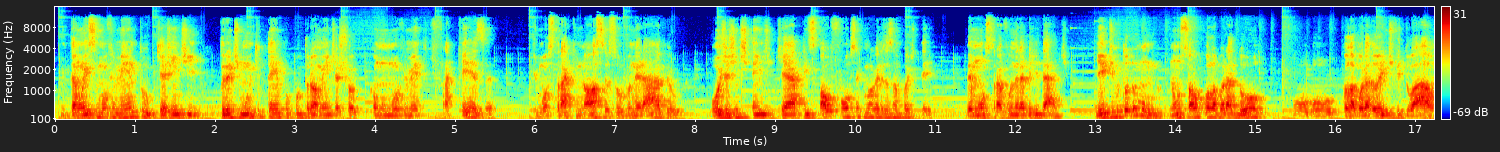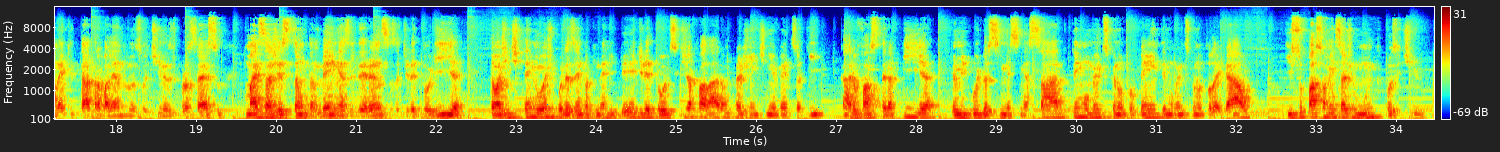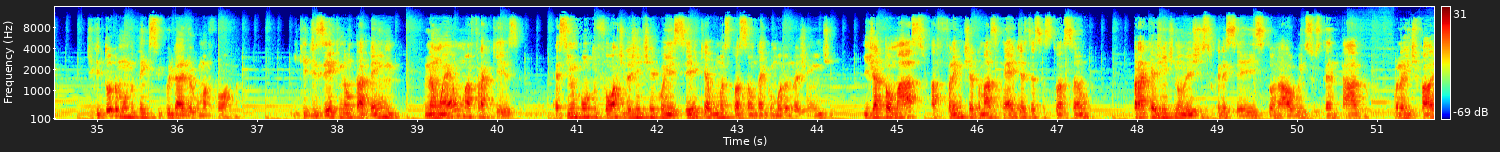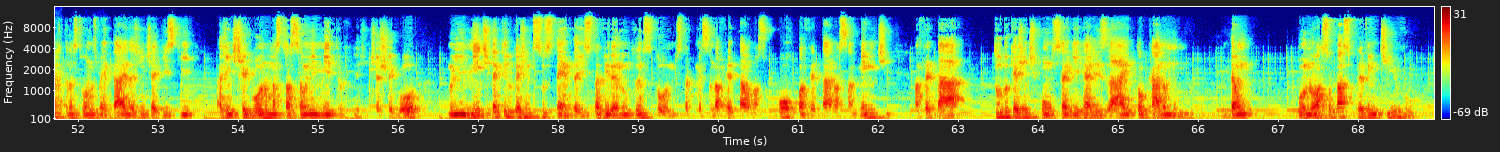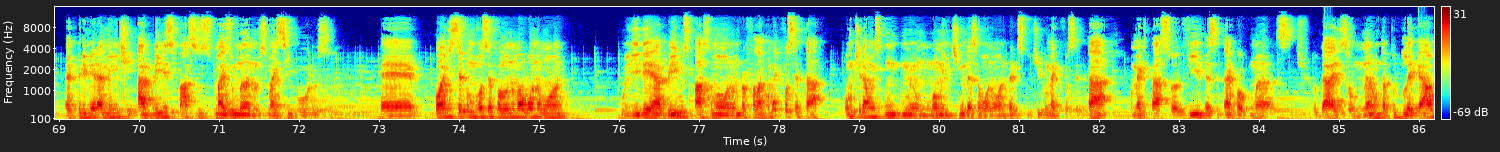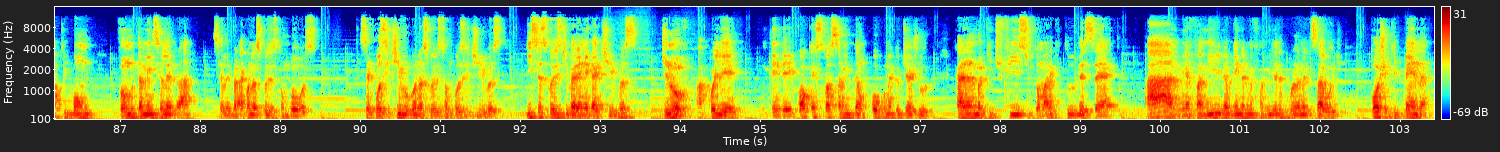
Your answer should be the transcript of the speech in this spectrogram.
Então, esse movimento que a gente, durante muito tempo, culturalmente achou como um movimento de fraqueza, de mostrar que, nossa, eu sou vulnerável, hoje a gente entende que é a principal força que uma organização pode ter, demonstrar vulnerabilidade. E aí digo todo mundo, não só o colaborador, o, o colaborador individual, né, que está trabalhando nas rotinas de processo, mas a gestão também, as lideranças, a diretoria. Então a gente tem hoje, por exemplo, aqui na RD, diretores que já falaram para a gente em eventos aqui, cara, eu faço terapia, eu me cuido assim, assim, assado, tem momentos que eu não estou bem, tem momentos que eu não estou legal. Isso passa uma mensagem muito positiva, de que todo mundo tem que se cuidar de alguma forma. que dizer que não está bem não é uma fraqueza. É sim um ponto forte da gente reconhecer que alguma situação está incomodando a gente e já tomar a frente, já tomar as rédeas dessa situação para que a gente não deixe isso crescer e se tornar algo insustentável. Quando a gente fala de transtornos mentais, a gente já diz que a gente chegou numa situação limítrofe, a gente já chegou no limite daquilo que a gente sustenta, isso está virando um transtorno, está começando a afetar o nosso corpo, afetar a nossa mente, afetar tudo que a gente consegue realizar e tocar no mundo. Então, o nosso passo preventivo é, primeiramente, abrir espaços mais humanos, mais seguros. É, pode ser, como você falou, numa one-on-one. -on -one. O líder abrir um espaço numa one-on-one para falar como é que você está. Vamos tirar um, um, um momentinho dessa one-on-one para discutir como é que você está, como é que está a sua vida, se está com algumas dificuldades ou não, está tudo legal, que bom. Vamos também celebrar. Celebrar quando as coisas estão boas. Ser positivo quando as coisas estão positivas. E se as coisas estiverem negativas, de novo, acolher, entender qual é a situação então, pô, como é que eu te ajudo? Caramba, que difícil, tomara que tudo dê certo. Ah, minha família, alguém da minha família está com problema de saúde. Poxa, que pena.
